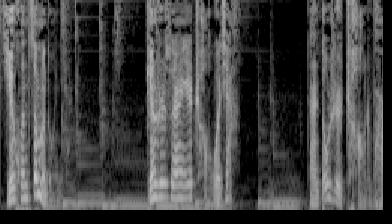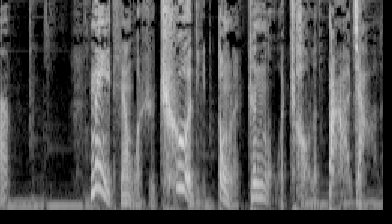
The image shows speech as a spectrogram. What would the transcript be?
结婚这么多年，平时虽然也吵过架，但是都是吵着玩儿。那天我是彻底动了真火，吵了大架了。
